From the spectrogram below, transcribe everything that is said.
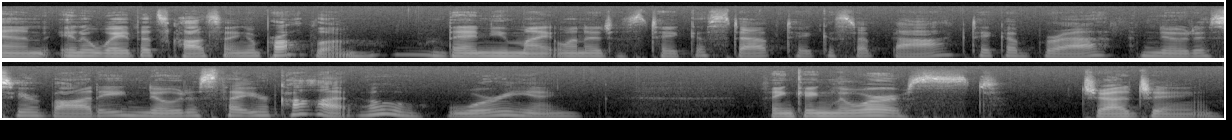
and in a way that's causing a problem, then you might want to just take a step, take a step back, take a breath, notice your body, notice that you're caught. Oh, worrying, thinking the worst, judging,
